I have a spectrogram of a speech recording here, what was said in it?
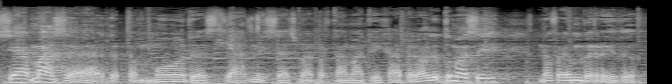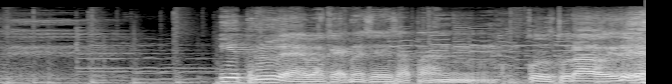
siap mas ya ketemu dan setelah misa Jumat pertama di KPL waktu itu masih November itu Iya bro ya pakai masih sapaan kultural gitu ya.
